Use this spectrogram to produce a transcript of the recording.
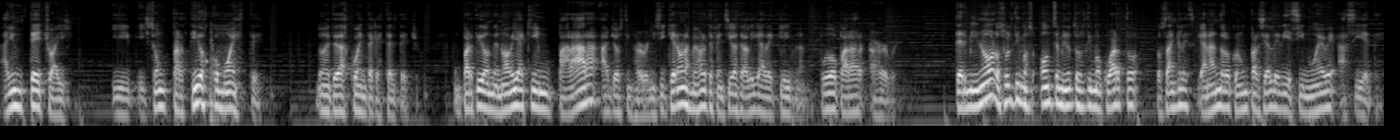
hay un techo ahí y, son partidos como este donde te das cuenta que está el techo. Un partido donde no había quien parara a Justin Herbert, ni siquiera en las mejores defensivas de la liga de Cleveland pudo parar a Herbert. Terminó los últimos 11 minutos, último cuarto, Los Ángeles ganándolo con un parcial de 19 a 7.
